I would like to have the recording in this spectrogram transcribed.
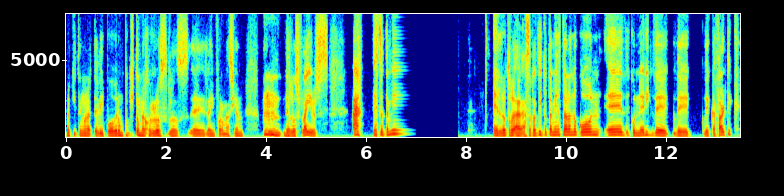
Aquí tengo la tele y puedo ver un poquito mejor los, los, eh, la información de los flyers. Ah, este también. El otro, hace ratito también estaba hablando con, con Eric de, de, de Cathartic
